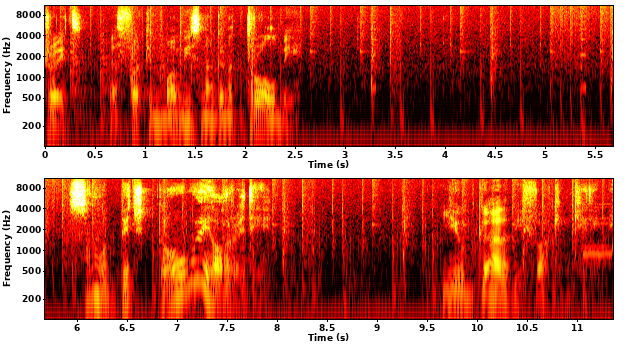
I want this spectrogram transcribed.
Great. That fucking mummy's now gonna troll me. Son of a bitch, go away already. You gotta be fucking kidding me.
